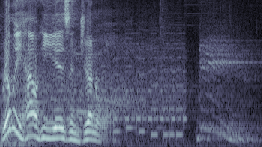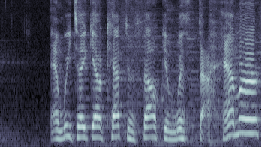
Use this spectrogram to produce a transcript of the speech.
really how he is in general. And we take out Captain Falcon with the hammer.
